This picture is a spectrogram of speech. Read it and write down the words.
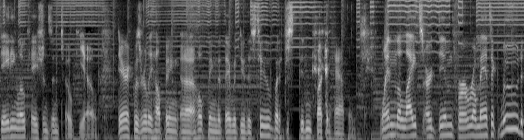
dating locations in Tokyo. Derek was really helping, uh, hoping that they would do this too, but it just didn't fucking happen. When the lights are dimmed for a romantic mood,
